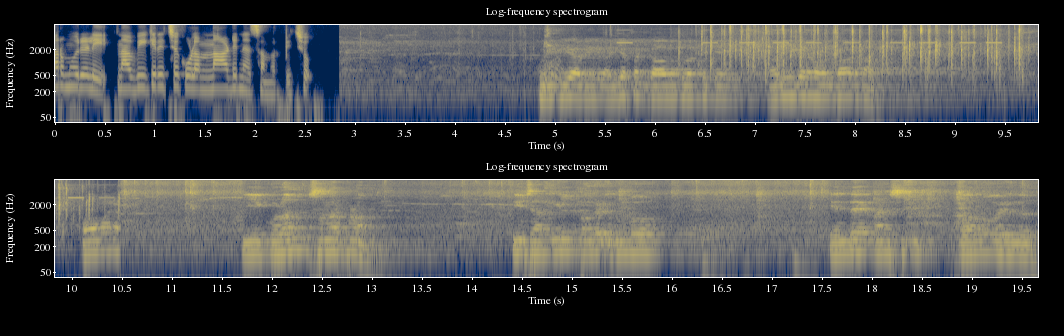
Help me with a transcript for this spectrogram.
R Murali നവീകരിച്ച കുളം നാടിന് സമർപ്പിച്ചു. കുരുകിയാട് അയ്യപ്പൻ കാവുകുളത്തിന്റെ നവീകരണ ഉദ്ഘാടനം. ബഹുമാന ഈ കുളം സമർപ്പണം ഈ ചടങ്ങിൽ പങ്കെടുക്കുമ്പോൾ എന്റെ മനസ്സിൽ ഓർമ്മ വരുന്നത്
